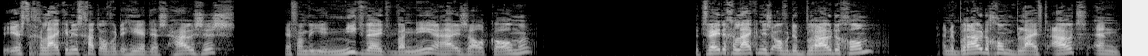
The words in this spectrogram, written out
De eerste gelijkenis gaat over de Heer des Huizes, van wie je niet weet wanneer hij zal komen. De tweede gelijkenis over de bruidegom. En de bruidegom blijft uit en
